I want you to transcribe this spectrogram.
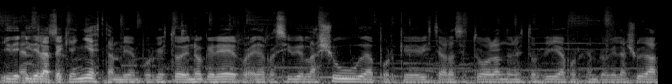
Y de, y de la pequeñez también, porque esto de no querer eh, recibir la ayuda, porque, viste, ahora se estuvo hablando en estos días, por ejemplo, que la ayuda,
